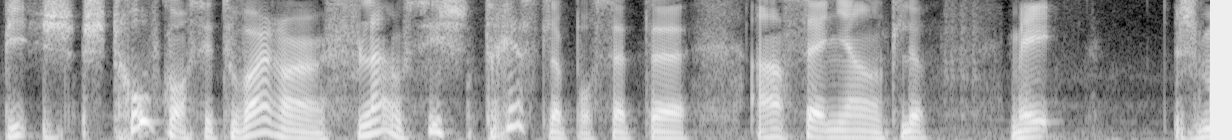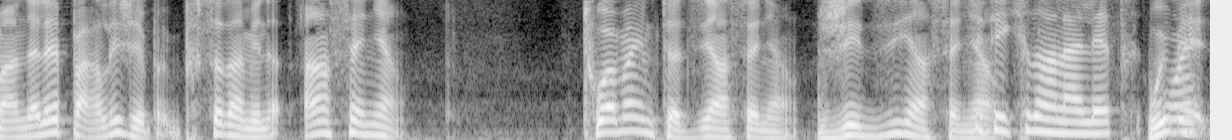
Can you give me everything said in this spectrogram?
Puis je je trouve qu'on s'est ouvert un flanc aussi. Je suis triste là, pour cette euh, enseignante-là. Mais je m'en allais parler, j'ai pris ça dans mes notes. Enseignante. Toi-même, tu as dit enseignante. J'ai dit enseignante. C'est écrit dans la lettre. Oui, Ouais.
